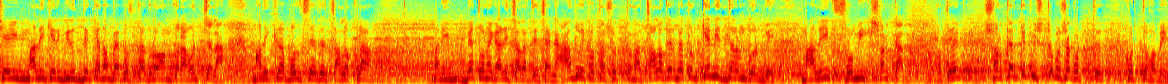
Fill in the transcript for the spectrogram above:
সেই মালিকের বিরুদ্ধে কেন ব্যবস্থা গ্রহণ করা হচ্ছে না? মালিকরা বলছে যে চালকরা মানে বেতনে গাড়ি চালাতে চায় না। আদৌ কথা সত্য না? চালকের বেতন কে নির্ধারণ করবে? মালিক, শ্রমিক, সরকার। অতএব সরকারকে পৃষ্ঠপোষা করতে করতে হবে।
